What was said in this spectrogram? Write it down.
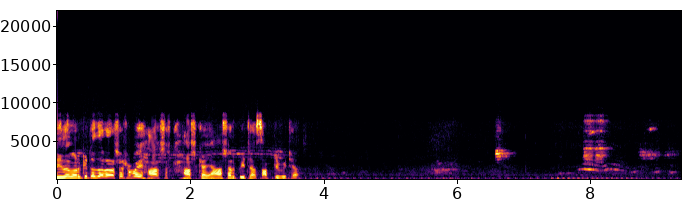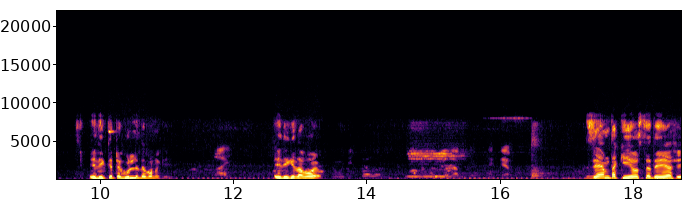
নীলা মার্কেটে যারা আসে সবাই হাঁস হাঁস খায় হাঁস আর পিঠা চাপটি পিঠা। এদিক থেকে ঘুরলে দেবো নাকি? এদিকে যাব? জ্যামটা কি হচ্ছে দিয়ে আসি।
